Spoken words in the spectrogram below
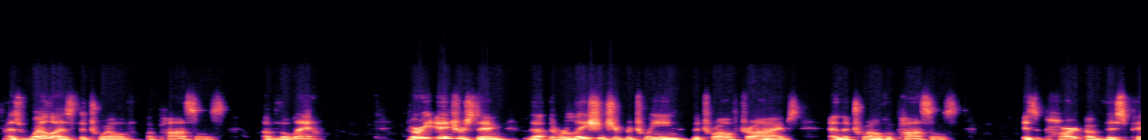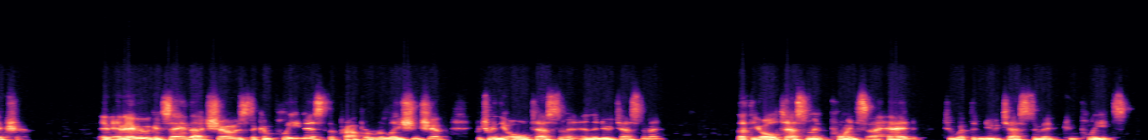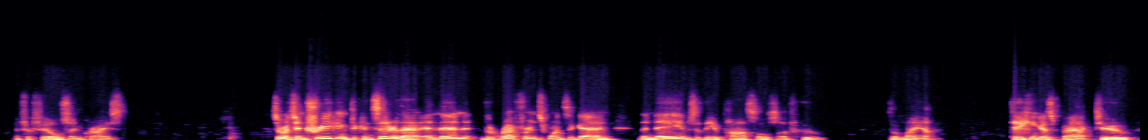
as well as the 12 apostles of the Lamb. Very interesting that the relationship between the 12 tribes and the 12 apostles is part of this picture. And maybe we could say that shows the completeness, the proper relationship between the Old Testament and the New Testament. That the Old Testament points ahead to what the New Testament completes and fulfills in Christ. So it's intriguing to consider that. And then the reference, once again, the names of the apostles of who? The Lamb, taking us back to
